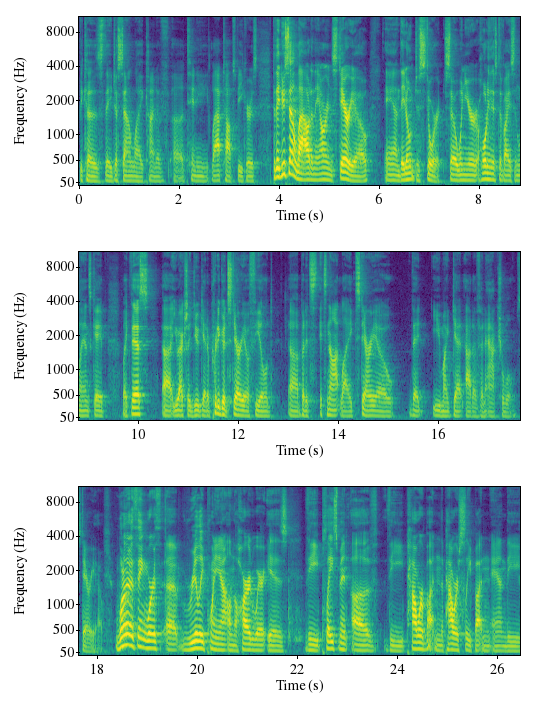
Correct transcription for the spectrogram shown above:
because they just sound like kind of uh, tinny laptop speakers. But they do sound loud and they are in stereo and they don't distort. So when you're holding this device in landscape like this, uh, you actually do get a pretty good stereo field, uh, but it's, it's not like stereo that you might get out of an actual stereo. One other thing worth uh, really pointing out on the hardware is the placement of the power button, the power sleep button, and the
